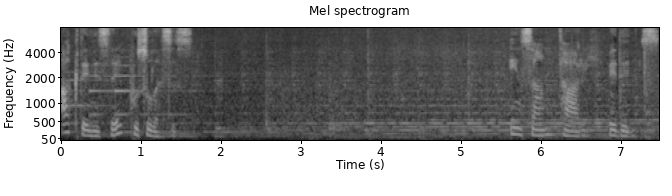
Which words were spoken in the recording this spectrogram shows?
Akdeniz'de pusulasız. İnsan, tarih ve deniz.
